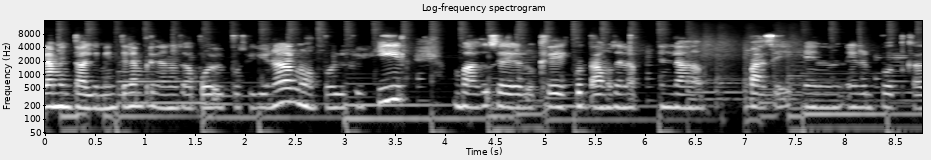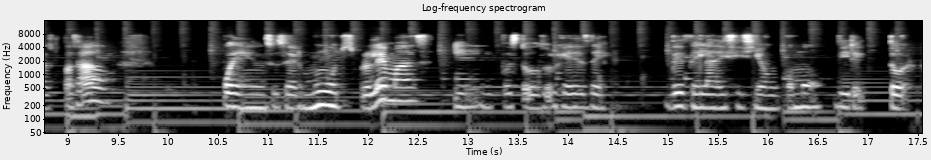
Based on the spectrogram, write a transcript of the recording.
lamentablemente la empresa no se va a poder posicionar, no va a poder surgir, va a suceder lo que contábamos en la, en la base en, en el podcast pasado, pueden suceder muchos problemas y pues todo surge desde, desde la decisión como director.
